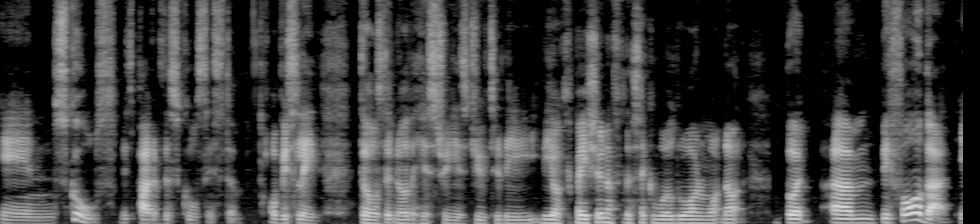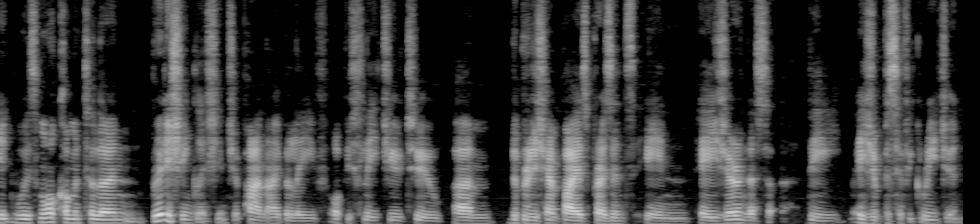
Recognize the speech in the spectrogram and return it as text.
in schools, it's part of the school system. Obviously, those that know the history is due to the, the occupation after the Second World War and whatnot. But um, before that, it was more common to learn British English in Japan, I believe, obviously due to um, the British Empire's presence in Asia and the, the Asia Pacific region.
